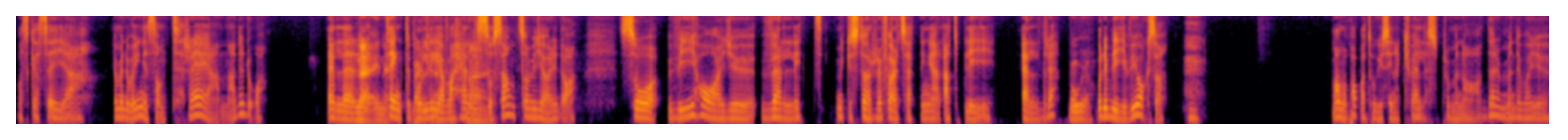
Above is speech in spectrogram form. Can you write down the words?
vad ska jag säga, ja, men det var ingen som tränade då. Eller Nej, nej, tänkte på att leva inte. Nej. hälsosamt som vi gör idag. Så vi har ju väldigt mycket större förutsättningar att bli äldre. Oh, ja. Och det blir vi ju också. Mm. Mamma och pappa tog ju sina kvällspromenader, men det var ju...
